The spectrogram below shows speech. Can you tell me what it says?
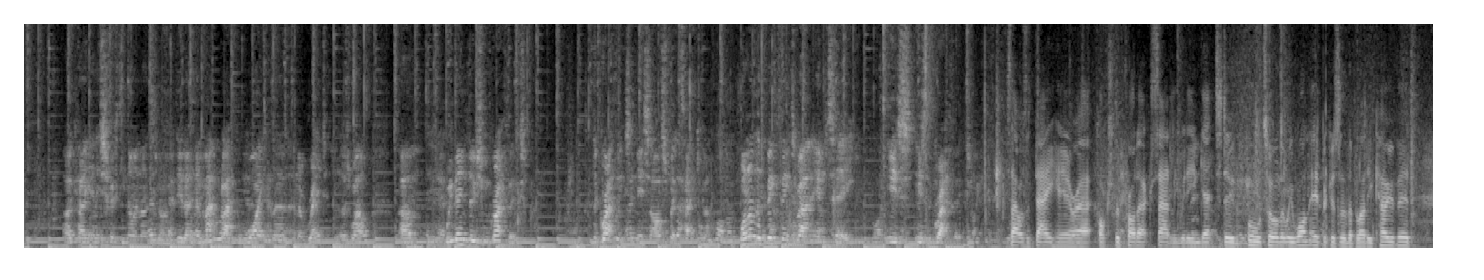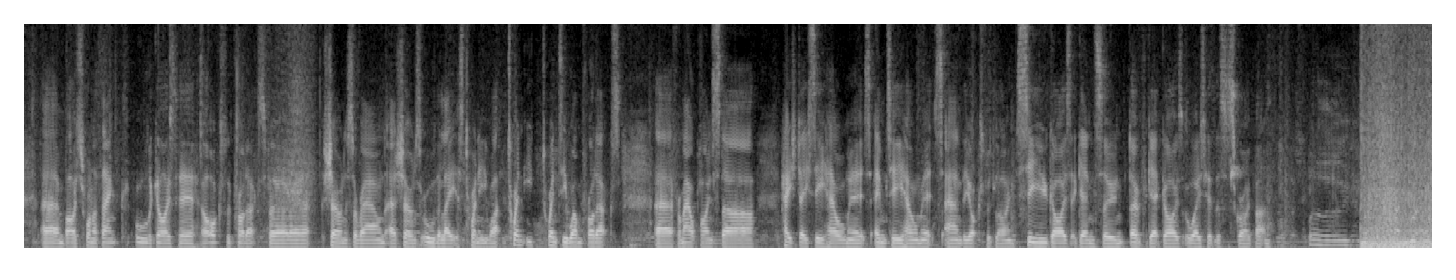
okay, and it's $59.99. We do that in a matte black, a white, and a, and a red as well. Um, we then do some graphics. The graphics in this are spectacular. One of the big things about MT is is the graphics. So that was a day here at Oxford Products. Sadly, we didn't get to do the full tour that we wanted because of the bloody COVID. Um, but I just want to thank all the guys here at Oxford Products for uh, showing us around, uh, showing us all the latest 21 2021 products uh, from Alpinestar, HJC helmets, MT helmets, and the Oxford line. See you guys again soon. Don't forget, guys, always hit the subscribe button. Bye.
